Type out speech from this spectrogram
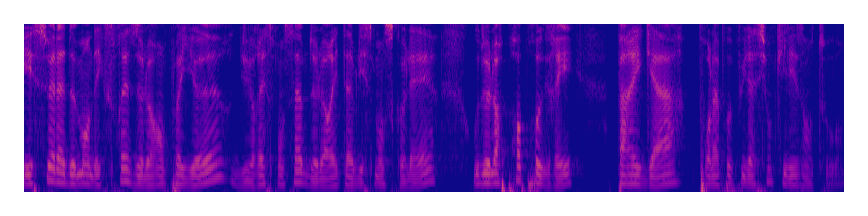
et ce à la demande expresse de leur employeur, du responsable de leur établissement scolaire ou de leur propre gré, par égard pour la population qui les entoure.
